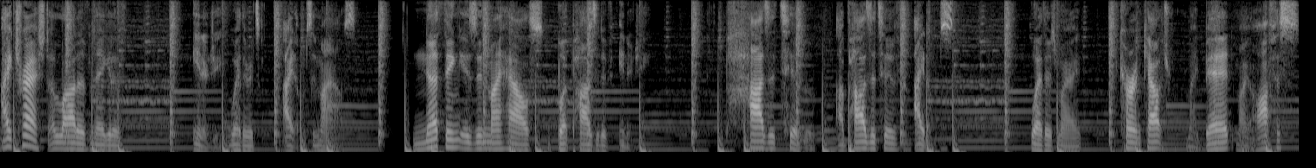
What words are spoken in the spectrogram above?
I trashed a lot of negative energy, whether it's items in my house. Nothing is in my house but positive energy. Positive, uh, positive items. Whether it's my current couch, my bed, my office,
